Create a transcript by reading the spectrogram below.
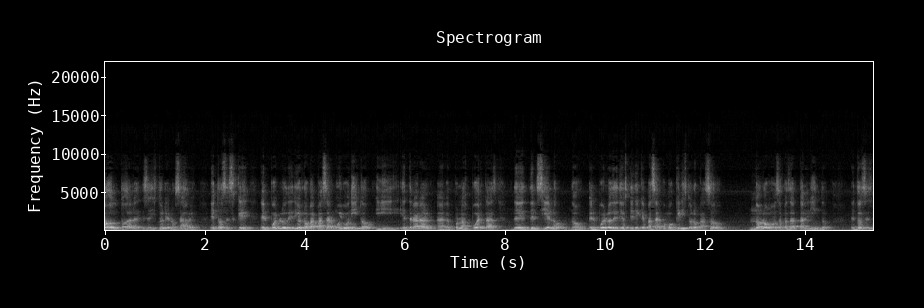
todo, toda esa historia lo sabe. Entonces, ¿qué? ¿El pueblo de Dios lo va a pasar muy bonito y entrar por las puertas del cielo? No, el pueblo de Dios tiene que pasar como Cristo lo pasó. No lo vamos a pasar tan lindo. Entonces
